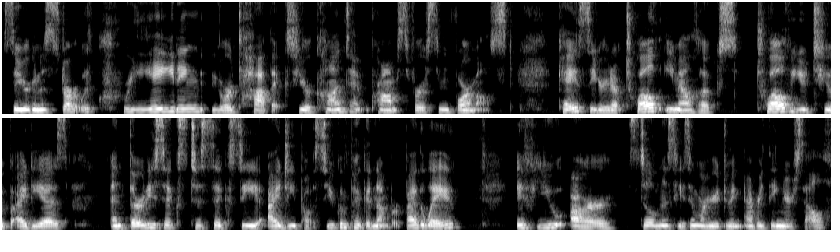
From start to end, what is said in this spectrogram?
So you're going to start with creating your topics, your content prompts first and foremost. Okay, so you're going to have 12 email hooks, 12 YouTube ideas, and 36 to 60 IG posts. You can pick a number. By the way, if you are still in the season where you're doing everything yourself,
